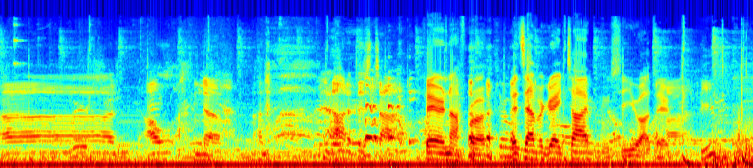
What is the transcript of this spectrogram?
Uh, I'll no, not at this time. Fair enough, bro. Let's have a great time. We'll see you out there.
